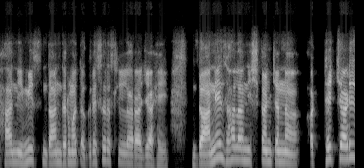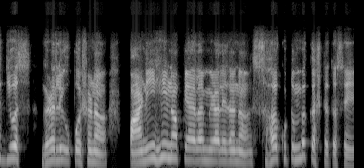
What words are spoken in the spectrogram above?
हा नेहमीच दान धर्मात अग्रेसर असलेला राजा आहे. दाने झाला निष्कांचन अठ्ठेचाळीस दिवस घडले उपोषण पाणीही न प्यायला मिळाले जाणं सहकुटुंब कष्टत असे.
